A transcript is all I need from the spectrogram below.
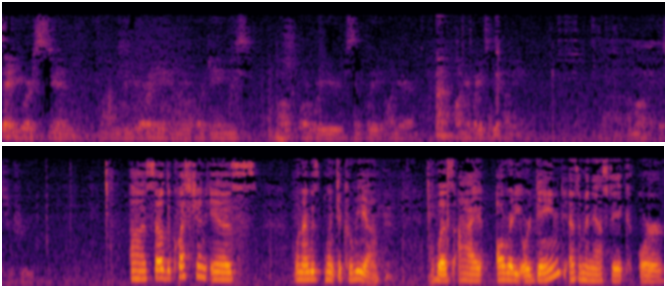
say you were a student, um, were you already an ordained monk, or were you simply on your on your way to becoming uh, a monk at this retreat? Uh, so the question is, when I was went to Korea, was I already ordained as a monastic or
